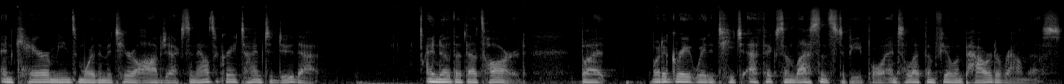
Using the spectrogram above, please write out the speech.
and care means more than material objects. And now's a great time to do that. I know that that's hard, but what a great way to teach ethics and lessons to people and to let them feel empowered around this.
